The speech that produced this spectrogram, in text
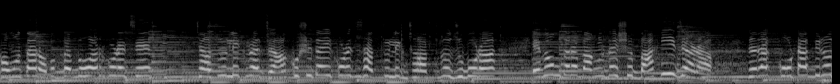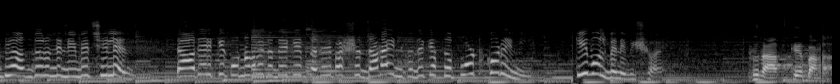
ক্ষমতার অপব্যবহার করেছে। ছাত্রলীগরা যা খুশি তাই করেছে, ছাত্রলীগ ছাত্র যুবরা এবং তারা বাংলাদেশে বাকি যারা যারা কোটা বিরোধী আন্দোলনে নেমেছিলেন, তাদেরকে কোনোভাবে তাদেরকে তাদের পাশে দাঁড়ায়নি, তাদেরকে সাপোর্ট করেনি। কি বলবেন এ বিষয়ে? আজকে বাংলা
